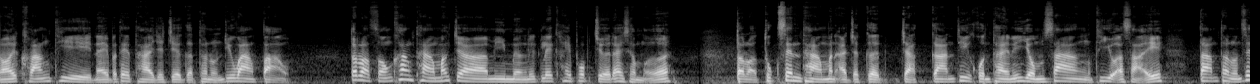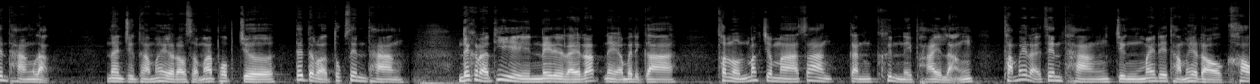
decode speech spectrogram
น้อยครั้งที่ในประเทศไทยจะเจอกับถนนที่ว่างเปล่า ตลอดสองข้างทางมักจะมีเมืองเล็ก ๆ ให้พบเจอได้เสมอ ตลอดทุกเส้นทางมันอาจจะเกิดจากการที่คนไทยนิยมสร้างที่อยู่อาศัยตามถนนเส้นทางหลัก นั่นจึงทำให้เราสามารถพบเจอได้ตลอดทุกเส้นทาง ในขณะที่ในหลาย ๆ รัฐในอเมริกา ถนนมักจะมาสร้างกันขึ้นในภายหลัง ทำให้หลายเส้นทางจึงไม่ได้ทำให้เราเข้า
